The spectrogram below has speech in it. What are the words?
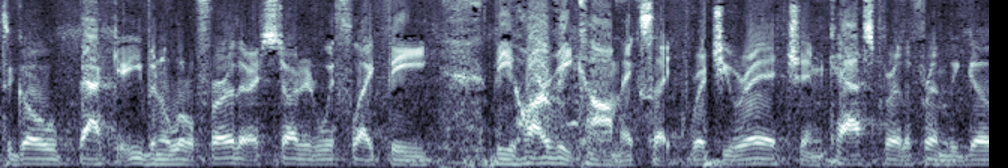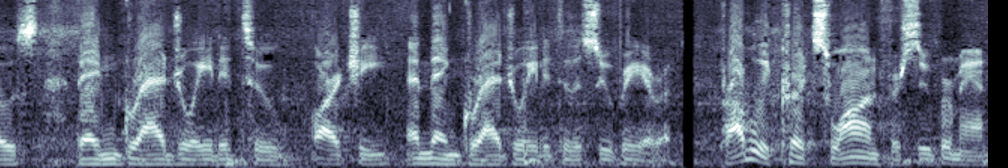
to go back even a little further, I started with like the the Harvey comics, like Richie Rich and Casper the Friendly Ghost. Then graduated to Archie, and then graduated to the superhero. Probably Curt Swan for Superman.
